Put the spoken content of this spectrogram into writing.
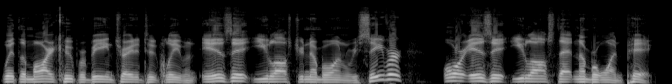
with Amari Cooper being traded to Cleveland? Is it you lost your number one receiver, or is it you lost that number one pick?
